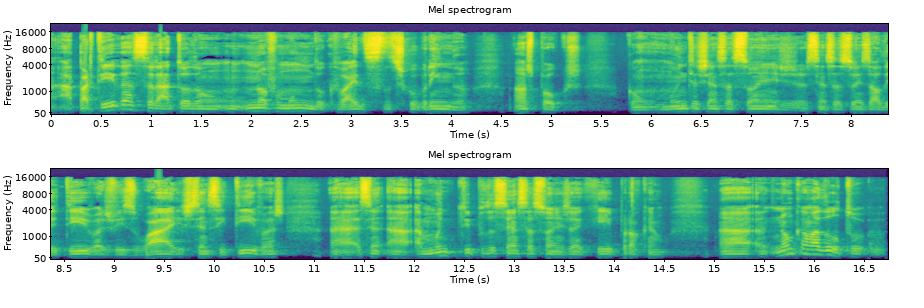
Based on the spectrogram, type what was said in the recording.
à partida, será todo um, um novo mundo que vai se descobrindo aos poucos com muitas sensações, sensações auditivas, visuais, sensitivas. Ah, há, muito tipo de sensações aqui para o cão. Uh, num cão adulto,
